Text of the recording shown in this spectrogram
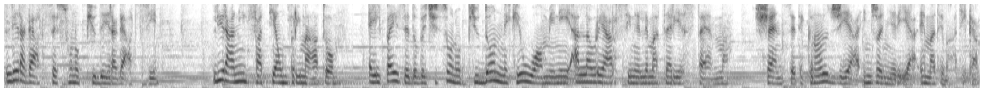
Le ragazze sono più dei ragazzi. L'Iran infatti ha un primato. È il paese dove ci sono più donne che uomini a laurearsi nelle materie STEM scienze, tecnologia, ingegneria e matematica.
